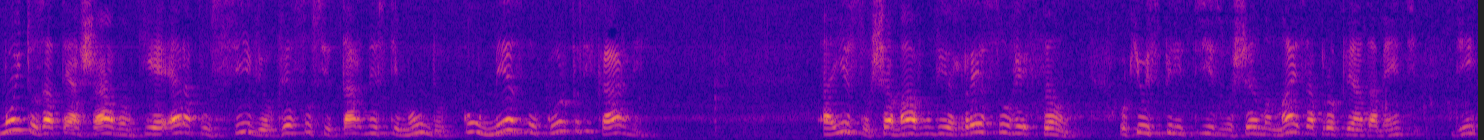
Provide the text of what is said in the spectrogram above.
Muitos até achavam que era possível ressuscitar neste mundo com o mesmo corpo de carne. A isso chamavam de ressurreição, o que o Espiritismo chama mais apropriadamente de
